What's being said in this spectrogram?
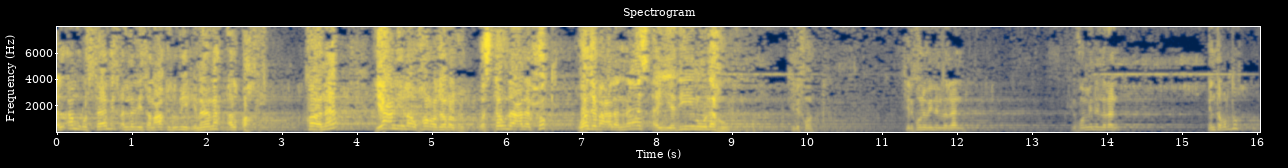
الأمر الثالث الذي تنعقد به الإمامة القهر قال يعني لو خرج رجل واستولى على الحكم وجب على الناس أن يدينوا له. تليفون. تليفون مين اللي رن؟ تليفون مين اللي رن؟ أنت برضه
